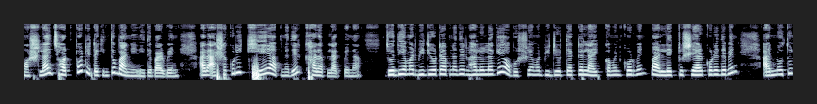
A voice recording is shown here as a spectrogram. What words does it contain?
মশলায় ঝটপট এটা কিন্তু বানিয়ে নিতে পারবেন। আর আশা করি খেয়ে আপনাদের খারাপ লাগবে না। যদি আমার ভিডিওটা আপনাদের ভালো লাগে অবশ্যই আমার ভিডিওতে একটা লাইক কমেন্ট করবেন, পারলে একটু শেয়ার করে দেবেন। আর নতুন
